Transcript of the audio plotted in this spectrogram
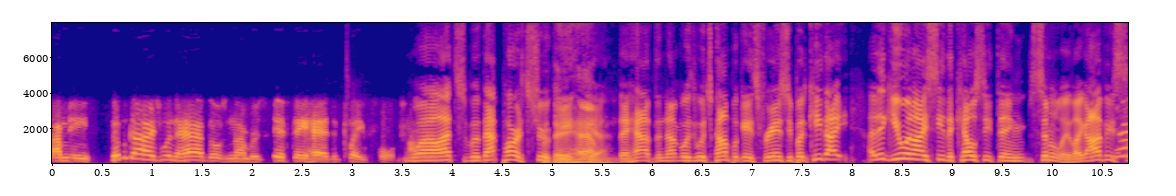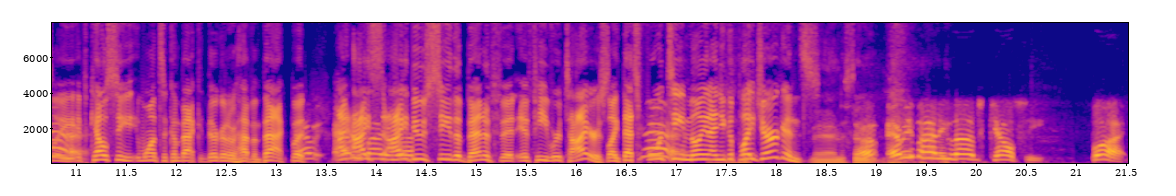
I mean, them guys wouldn't have those numbers if they had to play full time. Well, that's but that part's true. But they Keith. have yeah, they have the numbers, which complicates free agency. But Keith, I, I think you and I see the Kelce thing similarly. Like obviously, yeah. if Kelce wants to come back, they're going to have him back. But I, I, I, do see the benefit if he retires. Like that's yeah. fourteen million, and you could play Jurgens. Man, well, everybody loves Kelce, but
